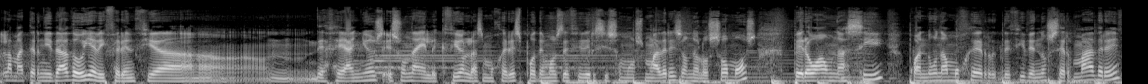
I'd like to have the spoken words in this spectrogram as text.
La maternidad hoy, a diferencia de hace años, es una elección. Las mujeres podemos decidir si somos madres o no lo somos, pero aún así, cuando una mujer decide no ser madre,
